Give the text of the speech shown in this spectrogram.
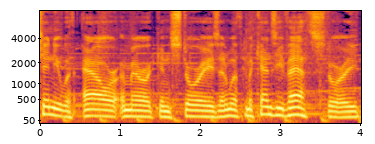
Continue with our American stories and with Mackenzie Vath's story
